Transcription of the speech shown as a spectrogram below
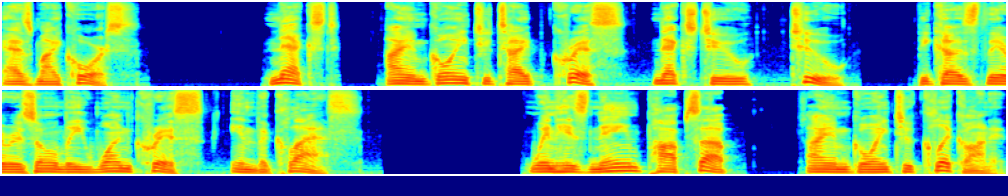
as my course. Next, I am going to type Chris next to 2 because there is only one Chris in the class. When his name pops up, I am going to click on it.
